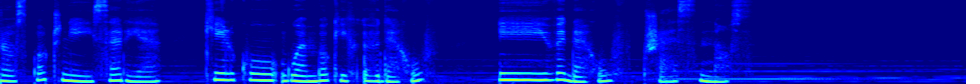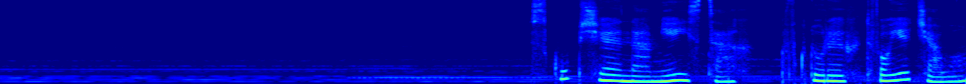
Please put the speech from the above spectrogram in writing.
Rozpocznij serię kilku głębokich wdechów i wydechów przez nos. Skup się na miejscach, w których Twoje ciało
